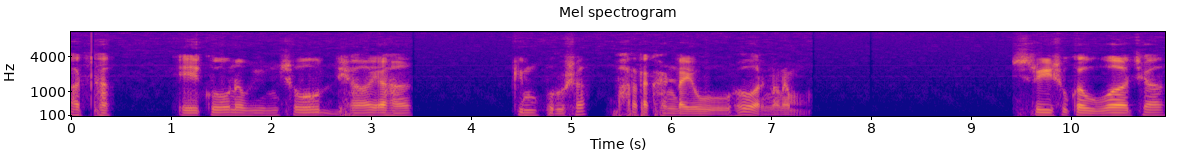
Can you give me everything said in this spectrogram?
अथ एकोनविंशोऽध्यायः किम् पुरुषभरतखण्डयोः वर्णनम्। श्रीशुक उवाच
